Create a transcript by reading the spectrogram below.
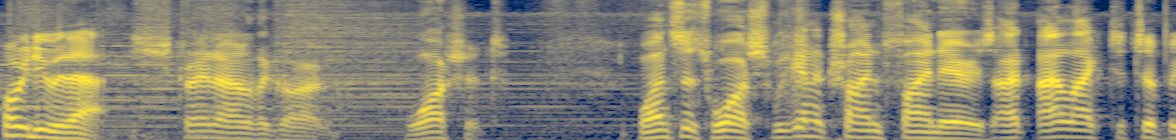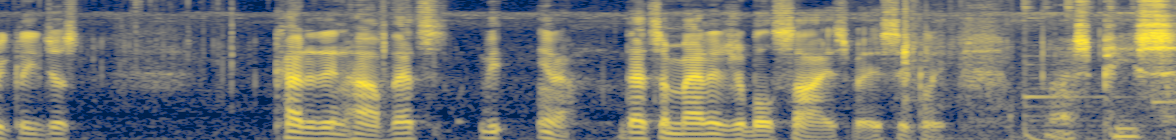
What do we do with that? Straight out of the garden. Wash it. Once it's washed, we're going to try and find areas. I, I like to typically just cut it in half. That's, you know, that's a manageable size, basically. Nice piece.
